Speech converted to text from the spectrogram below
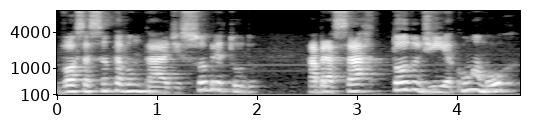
vossa santa vontade e, sobretudo, abraçar todo dia com amor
